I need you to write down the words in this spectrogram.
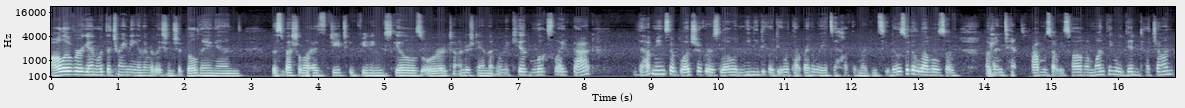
all over again with the training and the relationship building and the specialized G-tube feeding skills or to understand that when a kid looks like that, that means their blood sugar is low and we need to go deal with that right away. It's a health emergency. Those are the levels of, of intense problems that we solve. And one thing we didn't touch on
